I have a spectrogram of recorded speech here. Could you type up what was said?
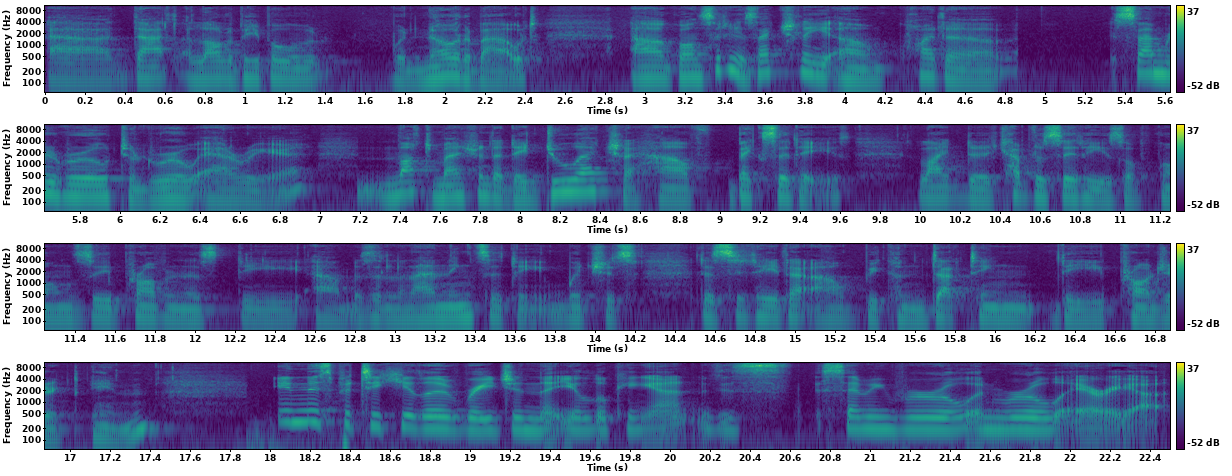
uh, that a lot of people would know about. Uh, Guangxi is actually um, quite a semi-rural to rural area. Not to mention that they do actually have big cities, like the capital cities of Guangxi province, the um, is the Nanning city, which is the city that I'll be conducting the project in. In this particular region that you're looking at, this semi-rural and rural area,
